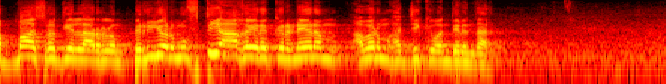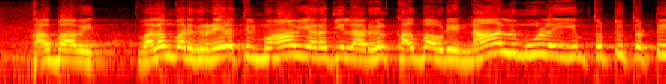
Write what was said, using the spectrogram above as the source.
அப்பாஸ் ரதியல்லா அவர்களும் பெரிய ஒரு முஃப்தியாக இருக்கிற நேரம் அவரும் ஹஜ்ஜிக்கு வந்திருந்தார். கல்பாவை வலம் வருகிற நேரத்தில் முஆவியா ரதியல்லா அவர்கள் கல்பாவுடைய நாலு மூளையையும் தொட்டு தொட்டு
